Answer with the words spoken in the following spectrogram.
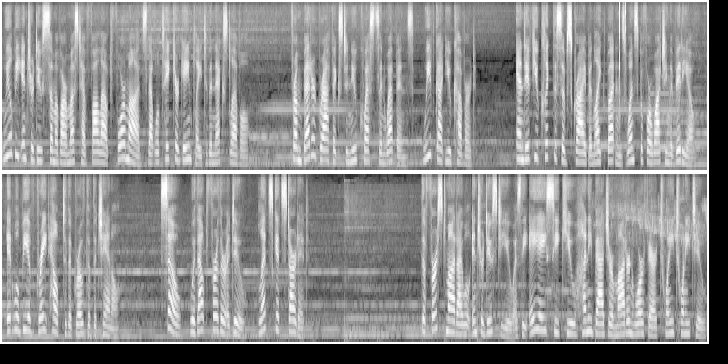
we'll be introduce some of our must-have Fallout 4 mods that will take your gameplay to the next level. From better graphics to new quests and weapons, we've got you covered. And if you click the subscribe and like buttons once before watching the video, it will be of great help to the growth of the channel. So, without further ado, let's get started. The first mod I will introduce to you is the AACQ Honey Badger Modern Warfare 2022.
